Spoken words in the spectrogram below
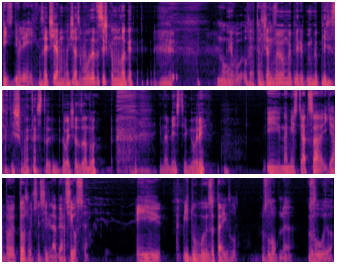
пиздюлей. Зачем? Мы сейчас вот это слишком много. Ну, Не, это мы, жизнь. мы, мы, пере- мы перезапишем эту историю. Давай сейчас заново. И на месте говори. И на месте отца я бы тоже очень сильно огорчился. И обиду бы затаил злобную, злую,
